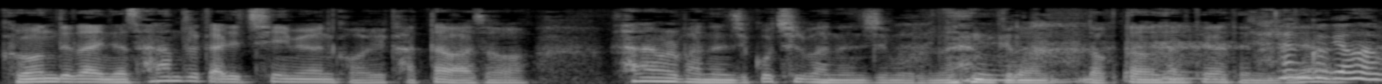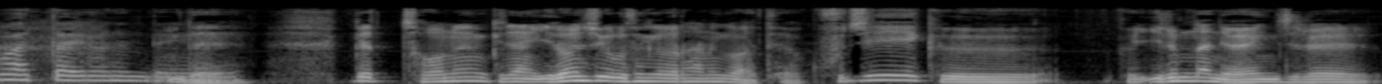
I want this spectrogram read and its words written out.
그런 데다 이제 사람들까지 치이면 거의 갔다 와서 사람을 봤는지 꽃을 봤는지 모르는 그런 넉다운 상태가 되는데요. 사람 구경하고 왔다 이러는데. 네. 그러니까 저는 그냥 이런 식으로 생각을 하는 것 같아요. 굳이 그, 그 이름난 여행지를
